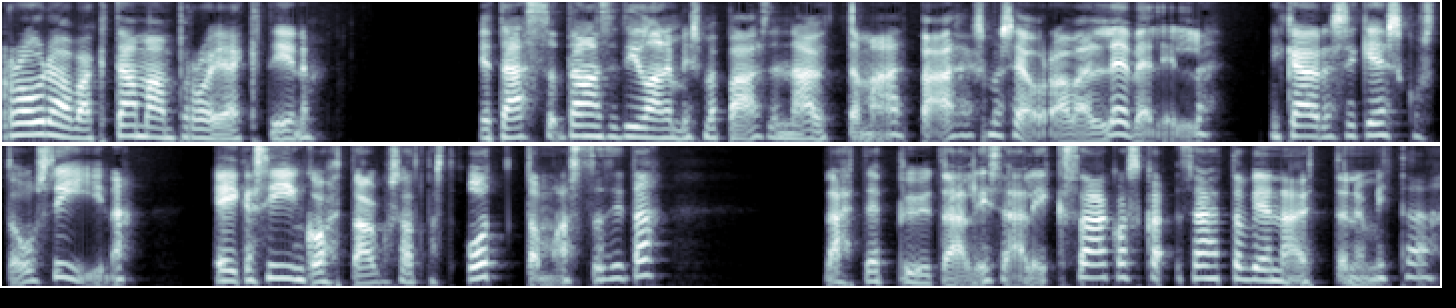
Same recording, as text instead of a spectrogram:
roudaan vaikka tämän projektin ja tässä, tämä on se tilanne, missä mä pääsen näyttämään, että pääseekö mä seuraavalle levelille. Niin käydä se keskustelu siinä, eikä siinä kohtaa, kun sä oot vasta ottamassa sitä, lähteä pyytää lisää liksaa, koska sä et ole vielä näyttänyt mitään.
